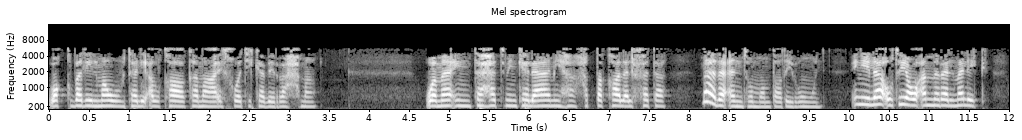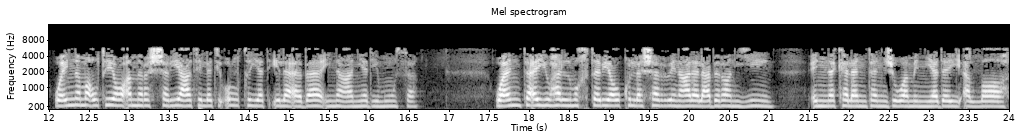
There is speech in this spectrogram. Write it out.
واقبل الموت لألقاك مع إخوتك بالرحمة. وما انتهت من كلامها حتى قال الفتى ماذا أنتم منتظرون؟ إني لا أطيع أمر الملك. وإنما أطيع أمر الشريعة التي ألقيت إلى آبائنا عن يد موسى. وأنت أيها المخترع كل شر على العبرانيين إنك لن تنجو من يدي الله.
